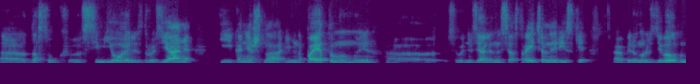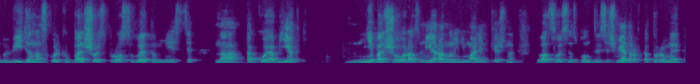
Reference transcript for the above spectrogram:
а, досуг с семьей или с друзьями. И, конечно, именно поэтому мы сегодня взяли на себя строительные риски, вернулись к девелопменту, видя, насколько большой спрос в этом месте на такой объект, небольшого размера, но и не маленький, конечно, 28,5 тысяч метров, который мы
